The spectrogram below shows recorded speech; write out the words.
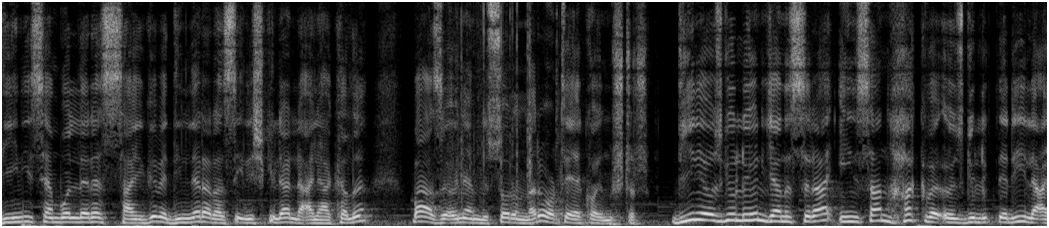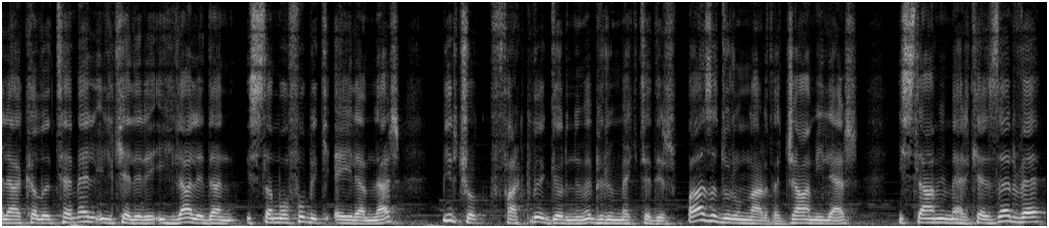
dini sembollere saygı ve dinler arası ilişkilerle alakalı bazı önemli sorunları ortaya koymuştur. Dini özgürlüğün yanı sıra insan hak ve özgürlükleriyle alakalı temel ilkeleri ihlal eden İslamofobik eylemler birçok farklı görünüme bürünmektedir. Bazı durumlarda camiler, İslami merkezler ve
